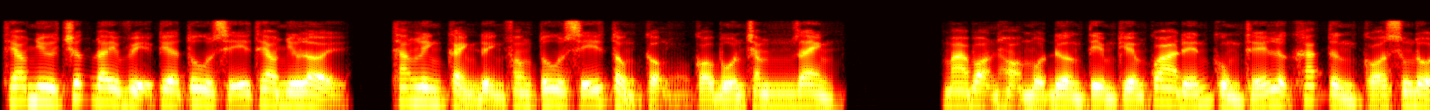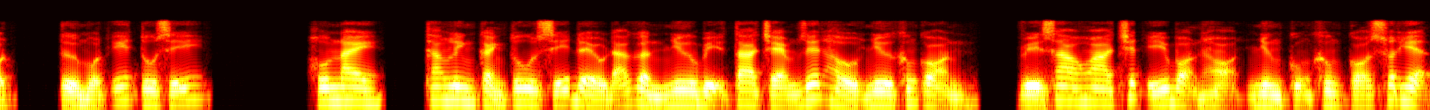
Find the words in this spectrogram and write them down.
theo như trước đây vị kia tu sĩ theo như lời, thăng linh cảnh định phong tu sĩ tổng cộng có bốn trăm danh. Mà bọn họ một đường tìm kiếm qua đến cùng thế lực khác từng có xung đột, từ một ít tu sĩ. Hôm nay thăng linh cảnh tu sĩ đều đã gần như bị ta chém giết hầu như không còn, vì sao hoa chết ý bọn họ nhưng cũng không có xuất hiện?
